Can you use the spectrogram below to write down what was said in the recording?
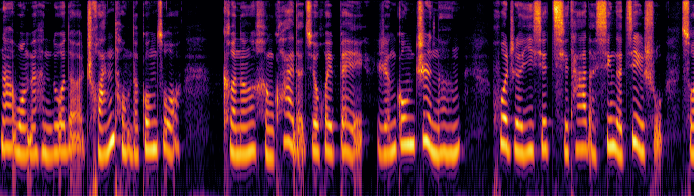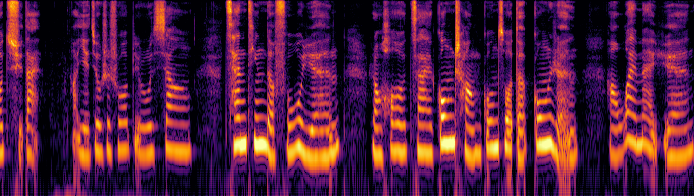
那我们很多的传统的工作。可能很快的就会被人工智能或者一些其他的新的技术所取代也就是说，比如像餐厅的服务员，然后在工厂工作的工人啊，外卖员、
